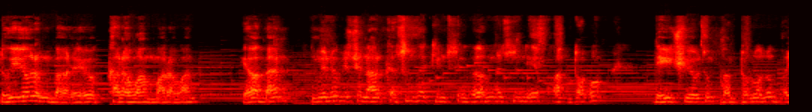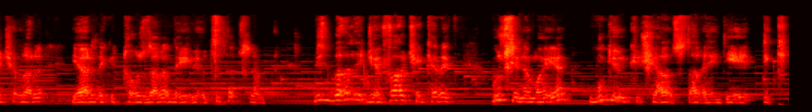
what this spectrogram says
duyuyorum böyle yok karavan maravan. Ya ben minibüsün arkasında kimse görmesin diye pantolon değişiyordum. Pantolonun paçaları yerdeki tozlara değiyordu da. Biz böyle cefa çekerek bu sinemayı bugünkü şahıslara hediye ettik.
